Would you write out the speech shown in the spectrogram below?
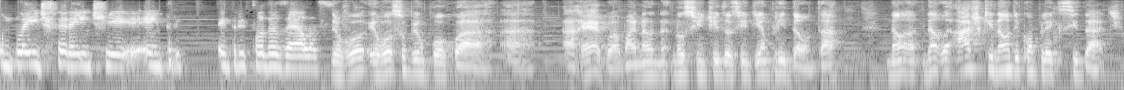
um play diferente entre, entre todas elas. Eu vou, eu vou subir um pouco a, a, a régua, mas no, no sentido assim, de amplidão, tá? Não, não, acho que não de complexidade.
